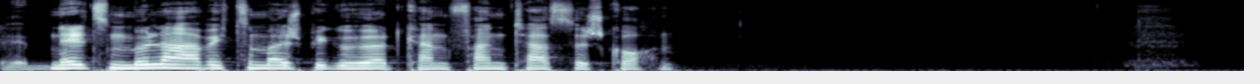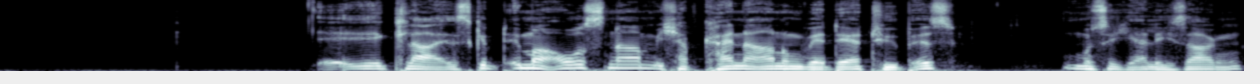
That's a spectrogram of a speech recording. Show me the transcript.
Ähm, Nelson Müller, habe ich zum Beispiel gehört, kann fantastisch kochen. Äh, klar, es gibt immer Ausnahmen. Ich habe keine Ahnung, wer der Typ ist, muss ich ehrlich sagen.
